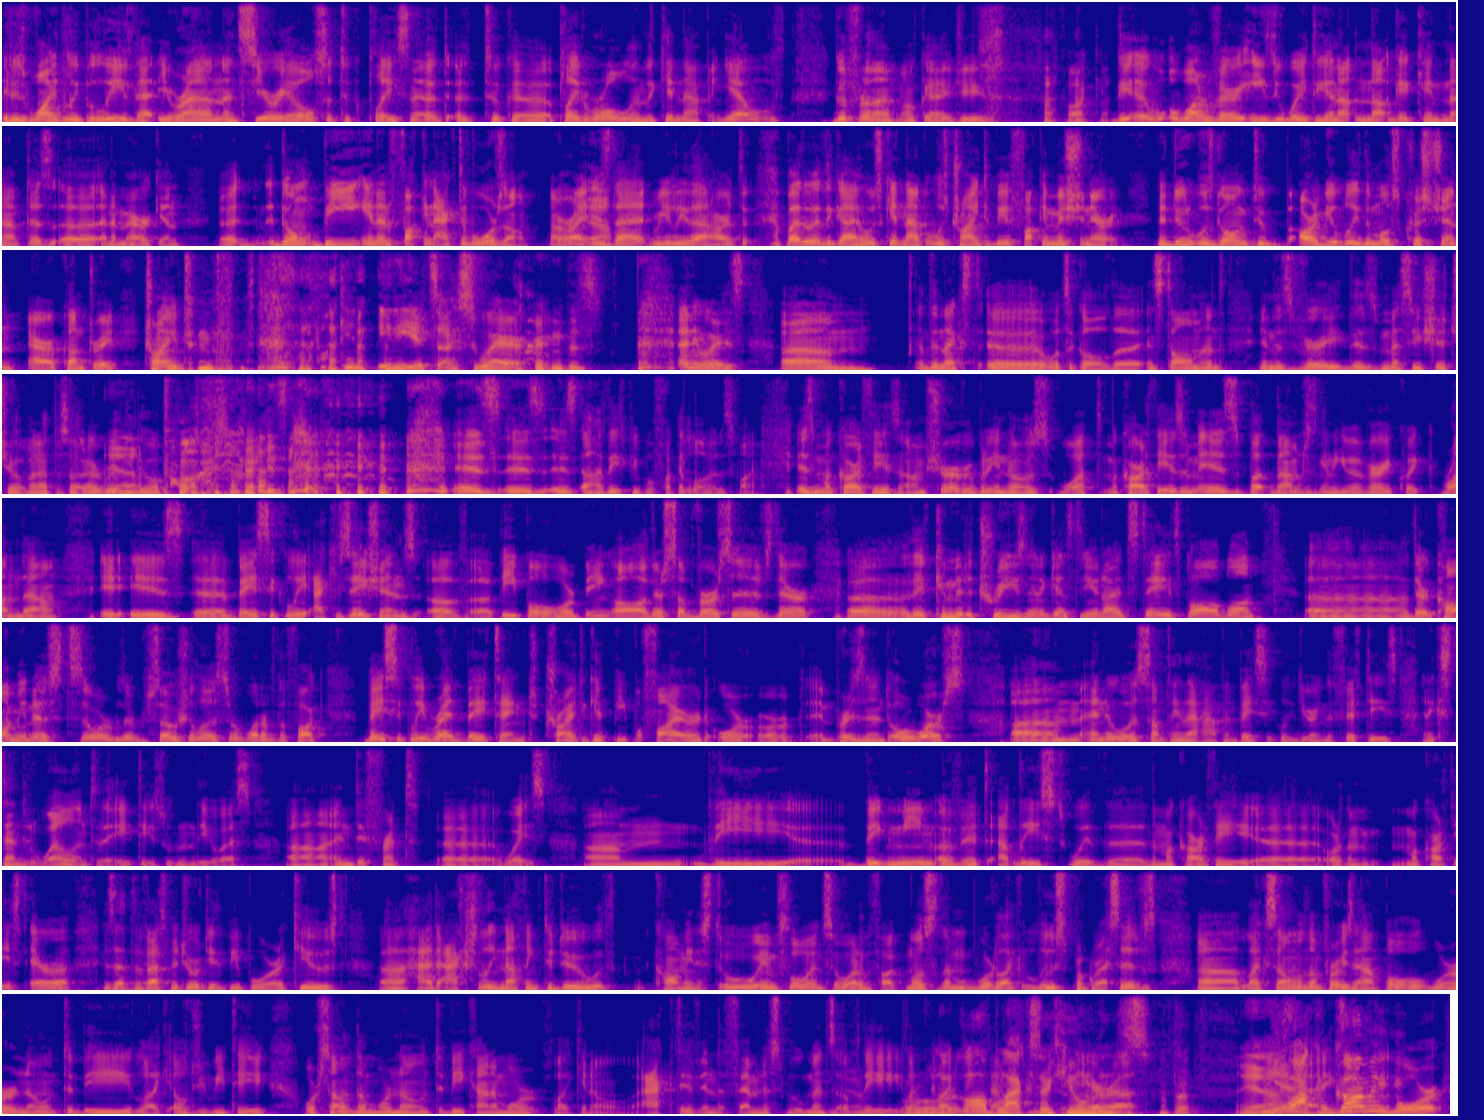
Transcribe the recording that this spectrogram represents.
it is widely believed that Iran and Syria also took place, uh, uh, took a played a role in the kidnapping. Yeah, well, good for them. Okay, jeez, fuck. The, uh, one very easy way to get not, not get kidnapped as uh, an American, uh, don't be in a fucking active war zone. All right, Yeah. is that really that hard to? By the way, the guy who was kidnapped was trying to be a fucking missionary. The dude was going to arguably the most Christian Arab country, trying to fucking idiots. I swear. this, anyways, um. The next, uh, what's it called, uh, installment in this very this messy shit show of an episode. I really Yeah. do apologize. is is is ah these people fucking love it. It's fine. Is McCarthyism? I'm sure everybody knows what McCarthyism is, but I'm just gonna give a very quick rundown. It is uh, basically accusations of uh, people who are being oh they're subversives, they're uh, they've committed treason against the United States, blah blah. Blah. Uh, they're communists or they're socialists or whatever the fuck. Basically red baiting to try to get people fired or or imprisoned or worse. Um, and it was something that happened basically during the 50s and extended well into the 80s within the US uh, in different uh, ways. Um, the uh, big meme of it, at least with the, the McCarthy uh, or the McCarthyist era, is that the vast majority of the people who were accused uh, had actually nothing to do with communist ooh, influence or whatever the fuck. Most of them were like loose progressives. Uh, like some of them, for example, were known to be like LGBT, or some of them were known to be kind of more like, you know, active in the feminist movements of the. or the like early oh blacks are movements of the era. humans Yeah. Yeah, Fucking exactly. Or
